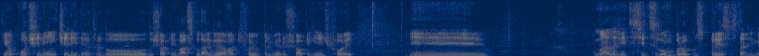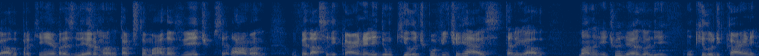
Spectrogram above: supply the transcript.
Tem o continente ali dentro do, do shopping Vasco da Gama, que foi o primeiro shopping que a gente foi. E. Mano, a gente se deslumbrou com os preços, tá ligado? Pra quem é brasileiro, mano, tá acostumado a ver, tipo, sei lá, mano, um pedaço de carne ali de um quilo, tipo, 20 reais, tá ligado? Mano, a gente olhando ali, um quilo de carne,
